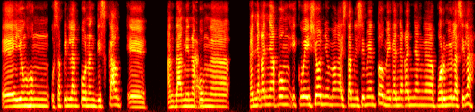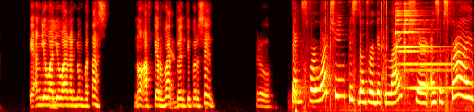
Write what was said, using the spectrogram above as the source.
Eh yung hung, usapin lang po ng discount eh ang dami na Ah. pong ah, kanya-kanya pong equation yung mga establishmento, may kanya-kanyang ah, formula sila. Eh ang liwa-liwanag ng batas. No, after VAT 20%. True. Thanks for watching! Please don't forget to like, share, and subscribe!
